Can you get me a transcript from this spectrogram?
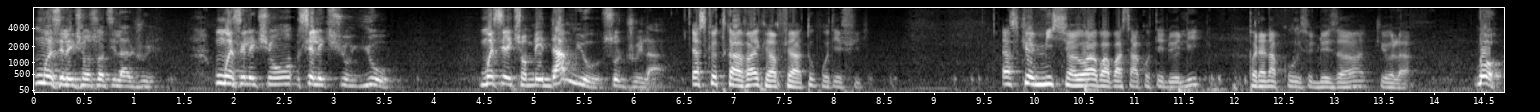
Moi sélection sorti la jouer. Moi sélection, sélection yo. Moi sélection mesdames yo saute jouer là. Est-ce que le travail qu'il a fait à tout pour tes filles? Est-ce que mission yo va passer à côté de lui pendant qu'on a couru sur deux ans que là? Bon,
